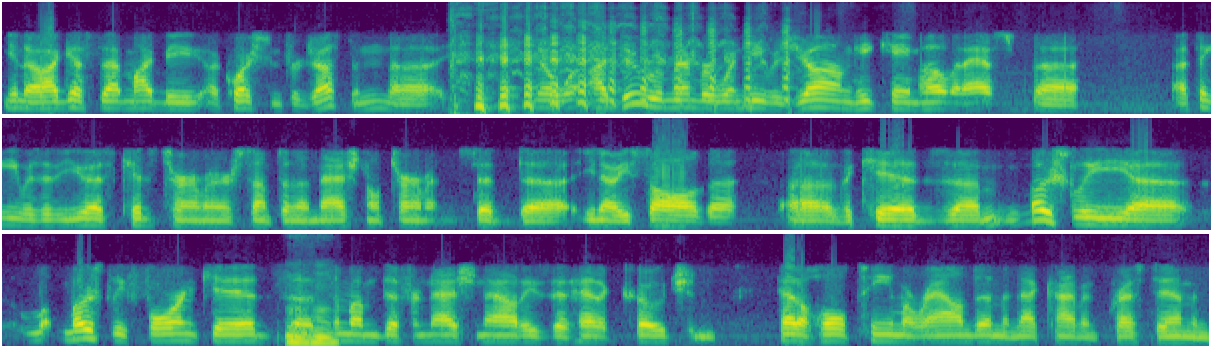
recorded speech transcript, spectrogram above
you know, I guess that might be a question for Justin. Uh, you know, I do remember when he was young, he came home and asked. Uh, I think he was at a U.S. Kids tournament or something, a national tournament, and said, uh, you know, he saw the uh, the kids, um, mostly uh, l- mostly foreign kids, uh, some of them different nationalities that had a coach and had a whole team around them, and that kind of impressed him. And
